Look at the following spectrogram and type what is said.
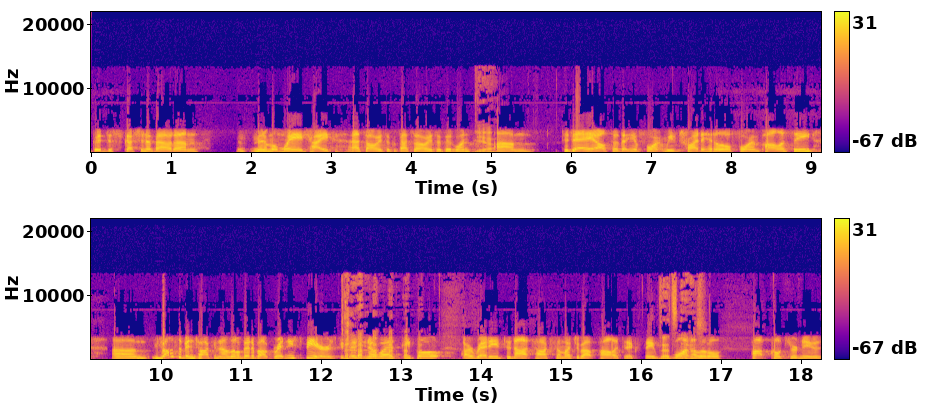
good discussion about um, the minimum wage hike. That's always a, that's always a good one. Yeah. Um, today, also that you know, foreign, we've tried to hit a little foreign policy. Um, we've also been talking a little bit about Britney Spears because you know what, people are ready to not talk so much about politics. They That's want nice. a little pop culture news.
